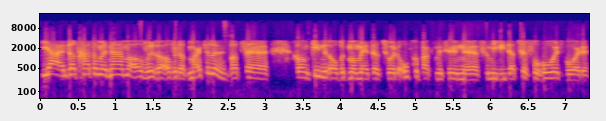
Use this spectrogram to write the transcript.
Ja, en dat gaat dan met name over, over dat martelen. Wat uh, gewoon kinderen op het moment dat ze worden opgepakt met hun uh, familie, dat ze verhoord worden.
